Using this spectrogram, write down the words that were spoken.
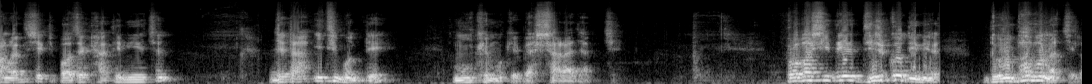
বাংলাদেশে একটি প্রজেক্ট হাতে নিয়েছেন যেটা ইতিমধ্যে মুখে মুখে বেশ সারা যাচ্ছে। প্রবাসীদের দীর্ঘদিনের দুর্ভাবনা ছিল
